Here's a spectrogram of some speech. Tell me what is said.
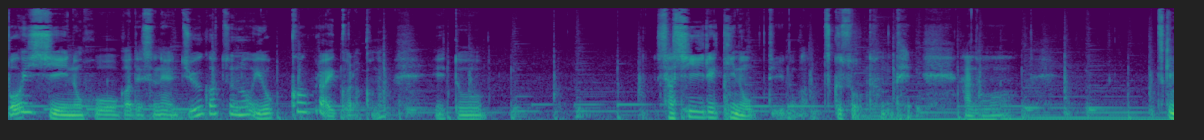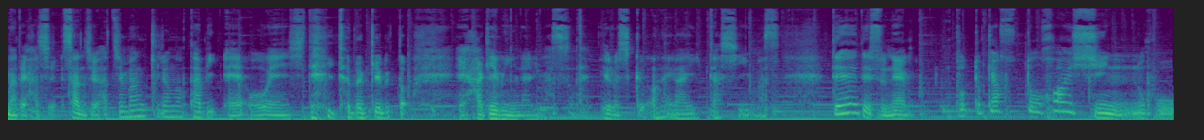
ボイシーの方がですね10月の4日ぐらいからかなえっ、と差し入れ機能っていうのがつくそうなのであの月まで走38万キロの旅、えー、応援していただけると、えー、励みになりますのでよろしくお願いいたします。でですねポッドキャスト配信の方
